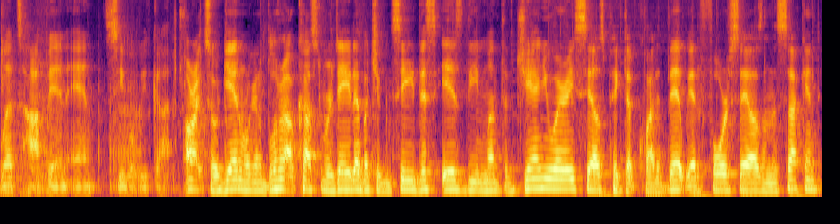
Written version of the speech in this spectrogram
Let's hop in and see what we've got. All right, so again, we're gonna blur out customer data, but you can see this is the month of January. Sales picked up quite a bit. We had four sales on the second,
